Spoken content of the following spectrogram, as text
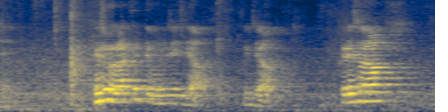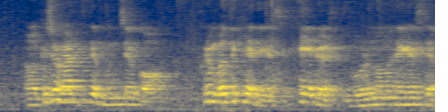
때, 개수가 같을 때 문제죠. 그죠? 그래서 어, 개수가 같을 때 문제고 그럼 어떻게 해야 되겠어요? K를 뭐로 넣으면 되겠어요?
